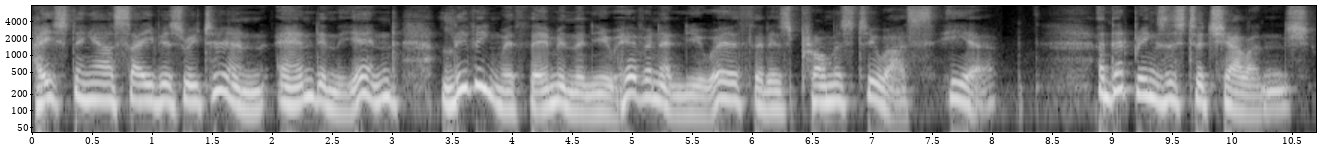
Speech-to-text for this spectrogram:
hastening our Saviour's return, and, in the end, living with them in the new heaven and new earth that is promised to us here. And that brings us to challenge.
